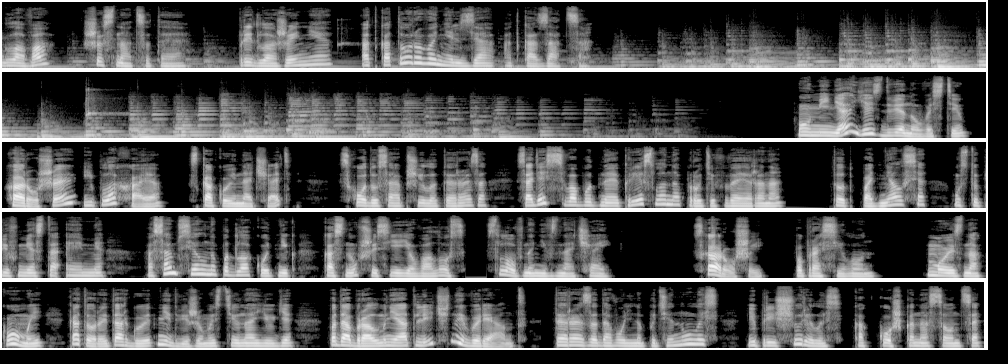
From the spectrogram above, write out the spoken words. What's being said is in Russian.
Глава 16. Предложение, от которого нельзя отказаться. «У меня есть две новости. Хорошая и плохая. С какой начать?» — сходу сообщила Тереза, садясь в свободное кресло напротив Вейрона. Тот поднялся, уступив место Эмме, а сам сел на подлокотник, коснувшись ее волос, словно невзначай. «С хорошей», — попросил он. «Мой знакомый, который торгует недвижимостью на юге, подобрал мне отличный вариант». Тереза довольно потянулась и прищурилась, как кошка на солнце.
